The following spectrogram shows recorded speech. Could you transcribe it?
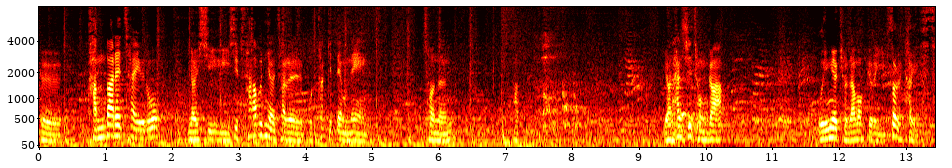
그 간발의 차이로 10시 24분 열차를 못 탔기 때문에 저는 11시 정각 의묘 겨자 먹기로 입석을 타게 됐어.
